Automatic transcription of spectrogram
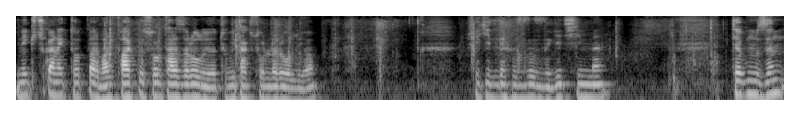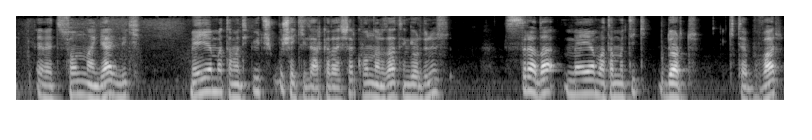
Yine küçük anekdotlar var. Farklı soru tarzları oluyor. TÜBİTAK soruları oluyor. Bu şekilde hızlı hızlı geçeyim ben. Kitabımızın evet sonuna geldik. MY Matematik 3 bu şekilde arkadaşlar. Konuları zaten gördünüz. Sırada MY Matematik 4 kitabı var.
